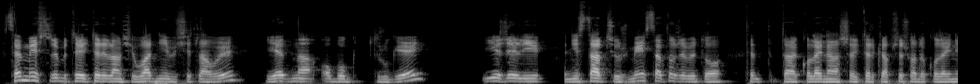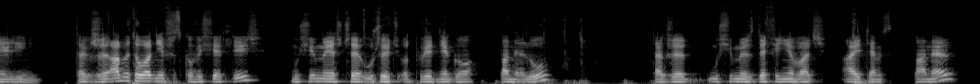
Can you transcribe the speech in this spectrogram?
Chcemy jeszcze, żeby te litery nam się ładnie wyświetlały, jedna obok drugiej. Jeżeli nie starczy już miejsca, to żeby to ten, ta kolejna nasza literka przeszła do kolejnej linii. Także, aby to ładnie wszystko wyświetlić, musimy jeszcze użyć odpowiedniego panelu. Także musimy zdefiniować items panel.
